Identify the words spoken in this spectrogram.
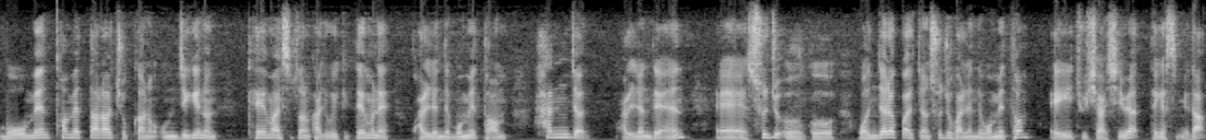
모멘텀에 따라 주가는 움직이는 테마 습성을 가지고 있기 때문에 관련된 모멘텀 한전 관련된 에, 수주 어, 그 원자력 발전 수주 관련된 모멘텀 A 주시하시면 되겠습니다.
